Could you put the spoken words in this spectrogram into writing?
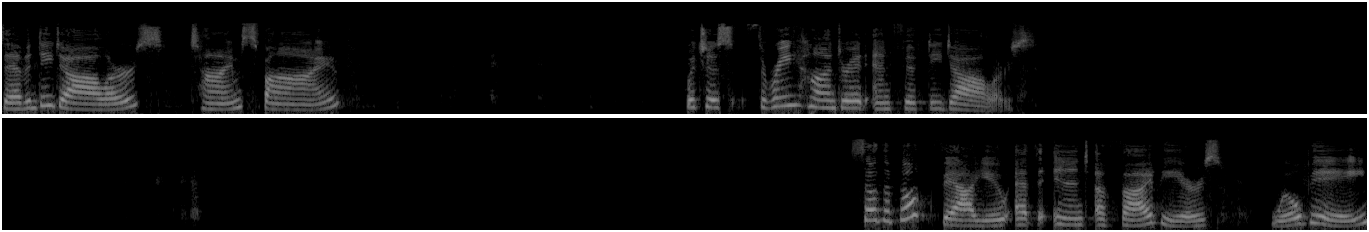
$70 times 5, which is $350. So the book value at the end of five years will be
